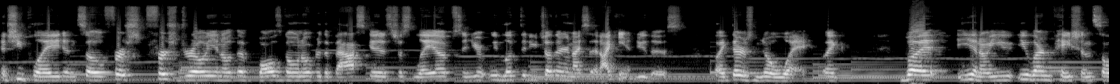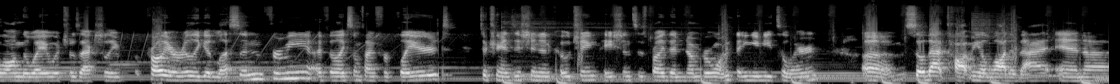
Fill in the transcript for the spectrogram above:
And she played. And so first first drill, you know, the ball's going over the basket. It's just layups. And we looked at each other, and I said, "I can't do this. Like, there's no way." Like, but you know, you you learn patience along the way, which was actually probably a really good lesson for me. I feel like sometimes for players to transition in coaching, patience is probably the number one thing you need to learn. Um, so that taught me a lot of that, and uh,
